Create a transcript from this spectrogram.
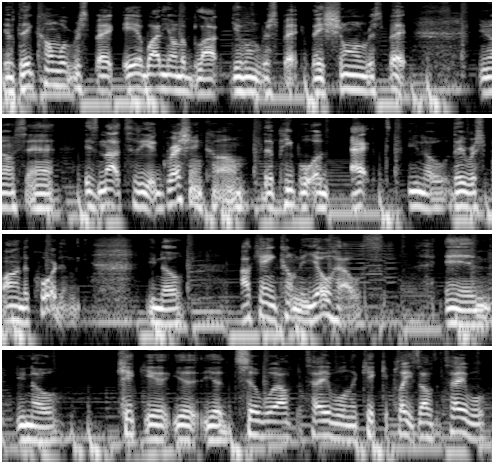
if they come with respect, everybody on the block give them respect. They show them respect. You know what I'm saying? It's not to the aggression come that people act, you know, they respond accordingly. You know, I can't come to your house and, you know, kick your, your, your silverware off the table and kick your plates off the table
